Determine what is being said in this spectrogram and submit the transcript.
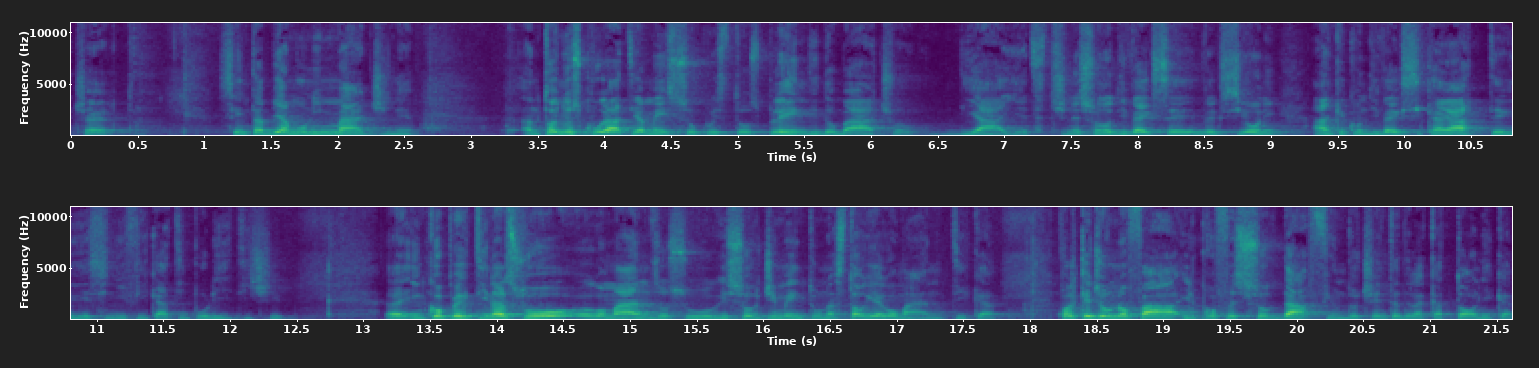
Certo. Senta, abbiamo un'immagine. Antonio Scurati ha messo questo splendido bacio di Hayez, ce ne sono diverse versioni anche con diversi caratteri e significati politici. Eh, in copertina il suo romanzo sul risorgimento, una storia romantica. Qualche giorno fa il professor Daffi, un docente della Cattolica,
